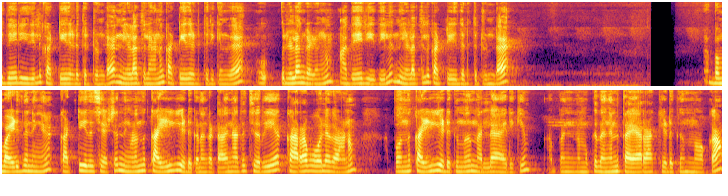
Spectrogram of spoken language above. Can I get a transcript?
ഇതേ രീതിയിൽ കട്ട് ചെയ്തെടുത്തിട്ടുണ്ട്. നീളത്തിലാണ് കട്ട് ചെയ്തെടുത്തിരിക്കുന്നത്. ഉരുളം കിഴങ്ങും അതേ രീതിയിൽ നീളത്തിൽ കട്ട് ചെയ്തെടുത്തിട്ടുണ്ട്. അപ്പം വഴുതനങ്ങ കട്ട് ചെയ്ത ശേഷം നിങ്ങളൊന്ന് കഴുകി എടുക്കണം കേട്ടോ. അതിനകത്ത് ചെറിയ കറ പോലെ കാണും. അപ്പോൾ ഒന്ന് കഴുകി എടുക്കുന്നത് നല്ലതായിരിക്കും. അപ്പം നമുക്കിത് എങ്ങനെ തയ്യാറാക്കി എടുക്കുന്നത് നോക്കാം.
